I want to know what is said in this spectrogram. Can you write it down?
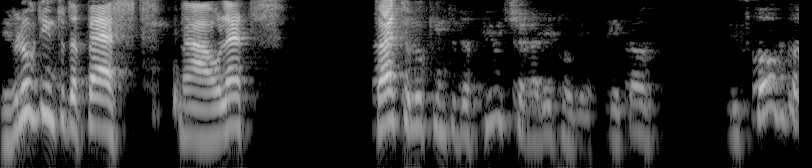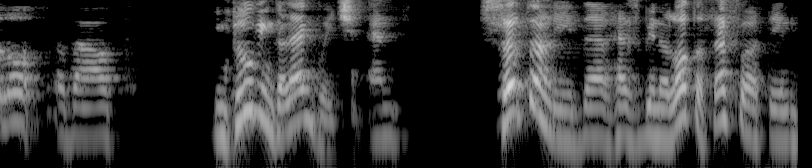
we've looked into the past. Now let's try to look into the future a little bit because we've talked a lot about improving the language, and certainly there has been a lot of effort in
